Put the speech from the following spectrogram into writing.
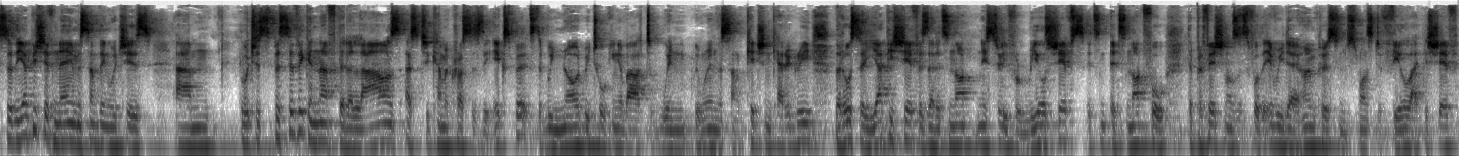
so the Yuppie name is something which is, um, which is specific enough that allows us to come across as the experts that we know what we're talking about when, we're in the some kitchen category, but also Yuppiechef is that it's not necessarily for real chefs. It's it's not for the professionals. It's for the everyday home person who just wants to feel like a chef.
